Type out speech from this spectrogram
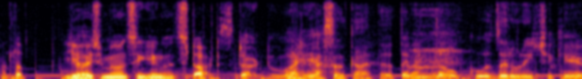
مطلب یِہوے چھُ میون سِنٛگِنٛگ ہُنٛد سٹاٹ سٹاٹ واریاہ اَصٕل کَتھ. تہٕ تُہۍ ؤنۍتو کوٗت ضروٗری چھُ کہِ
